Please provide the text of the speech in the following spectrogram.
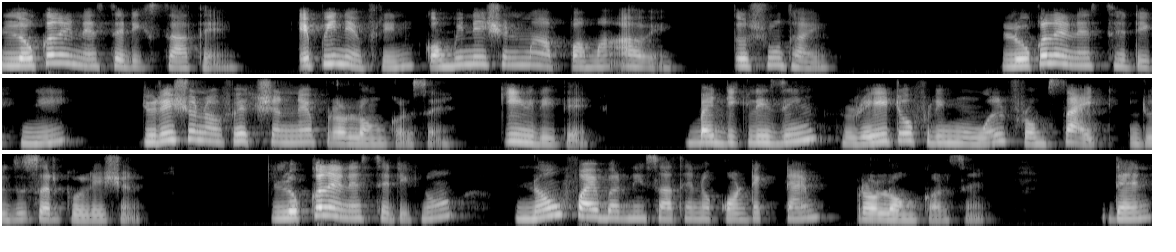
લોકલ એનેસ્થેટિક સાથે એપિનેફ્રિન કોમ્બિનેશનમાં આપવામાં આવે તો શું થાય લોકલ એનેસ્થેટિકની ડ્યુરેશન ઓફ એક્શનને પ્રોલોંગ કરશે. કેવી રીતે? By decreasing rate of removal from site into the circulation local એનેસ્થેટિકનો નવ ફાઇબરની સાથેનો કોન્ટેક્ટ ટાઈમ પ્રોલોંગ કરશે. Then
